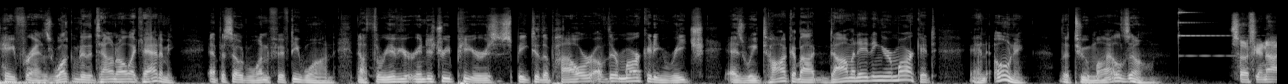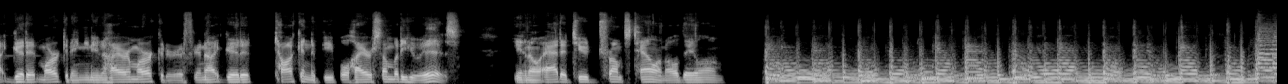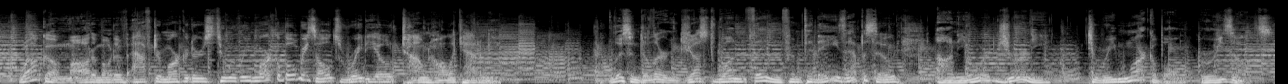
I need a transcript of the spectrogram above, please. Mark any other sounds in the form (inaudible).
Hey, friends, welcome to the Town Hall Academy, episode 151. Now, three of your industry peers speak to the power of their marketing reach as we talk about dominating your market and owning the two mile zone. So, if you're not good at marketing, you need to hire a marketer. If you're not good at talking to people, hire somebody who is. You know, attitude trumps talent all day long. Welcome, automotive aftermarketers, to a Remarkable Results Radio Town Hall Academy. Listen to learn just one thing from today's episode on your journey to remarkable results.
